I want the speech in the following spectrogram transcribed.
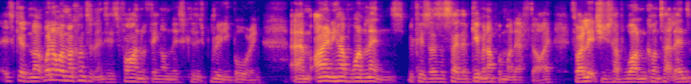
it's good. Like when I wear my contact lenses, final thing on this because it's really boring. Um, I only have one lens because, as I say, they've given up on my left eye, so I literally just have one contact lens,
